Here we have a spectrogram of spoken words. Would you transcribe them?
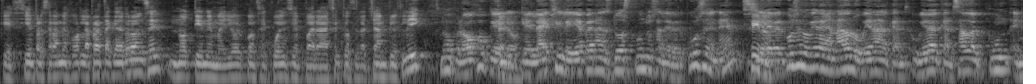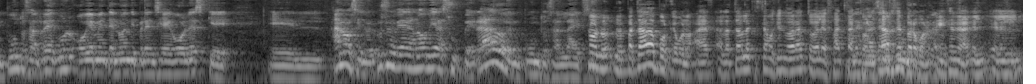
que siempre será mejor la plata que el bronce, no tiene mayor consecuencia para efectos de la Champions League. No, pero ojo que, Pero- que Leipzig le lleva apenas dos puntos al Leverkusen, ¿eh? Sí, si no. el Leverkusen hubiera ganado, lo hubieran hubiera alcanzado al pun- en puntos al Red Bull, obviamente no en diferencia de goles que el... Ah, no, si el Leverkusen hubiera ganado, hubiera superado en puntos al Leipzig. No, lo, lo empataba porque, bueno, a, a la tabla que estamos viendo ahora todavía le falta actualizarse, pero bueno, en general, el- el-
